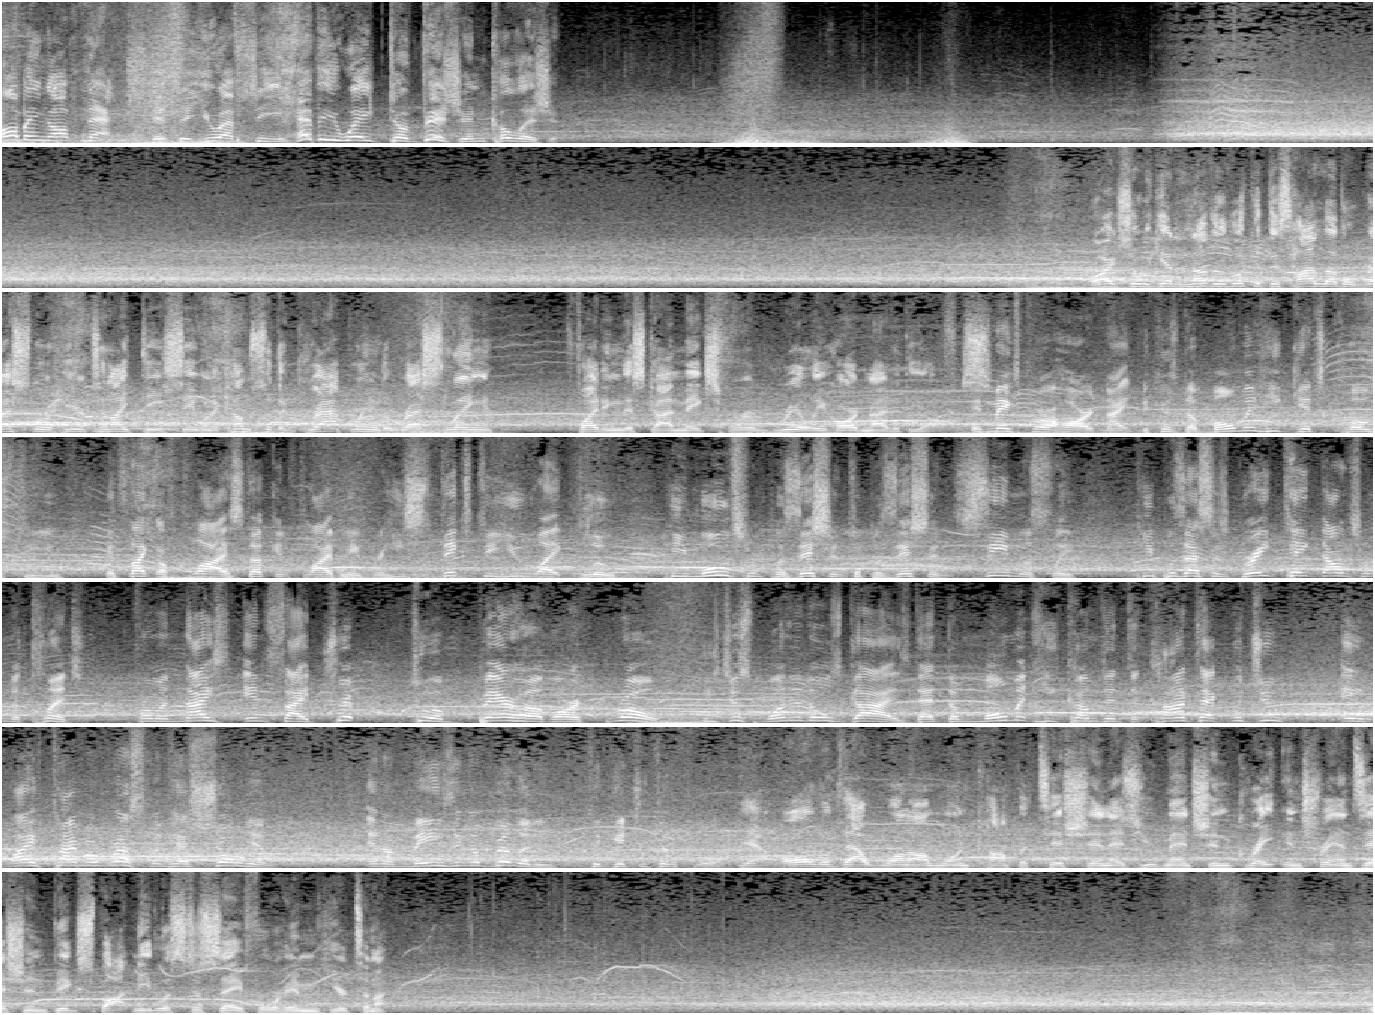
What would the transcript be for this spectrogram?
Coming up next, it's a UFC heavyweight division collision. All right, so we get another look at this high-level wrestler here tonight, DC. When it comes to the grappling, the wrestling, fighting this guy makes for a really hard night at the office. It makes for a hard night because the moment he gets close to you, it's like a fly stuck in flypaper. He sticks to you like glue. He moves from position to position seamlessly. He possesses great takedowns from the clinch, from a nice inside trip to a bear hug or a throw. He's just one of those guys that the moment he comes into contact with you, a lifetime of wrestling has shown him an amazing ability to get you to the floor. Yeah, all of that one-on-one -on -one competition, as you mentioned, great in transition. Big spot, needless to say, for him here tonight.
